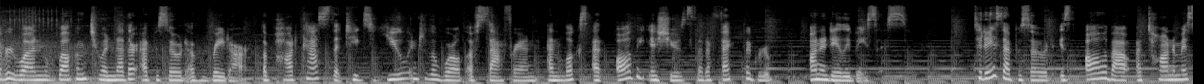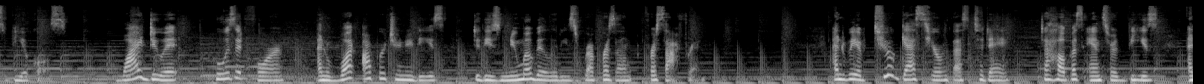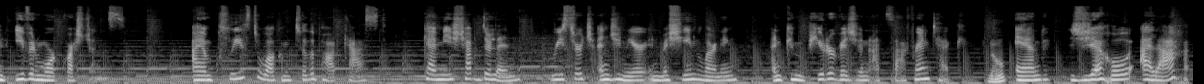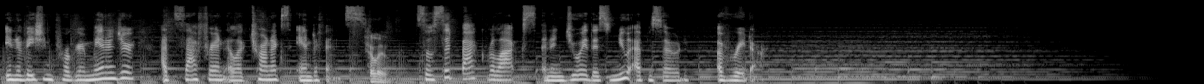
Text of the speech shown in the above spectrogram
everyone. Welcome to another episode of Radar, the podcast that takes you into the world of Safran and looks at all the issues that affect the group on a daily basis. Today's episode is all about autonomous vehicles. Why do it? Who is it for? And what opportunities do these new mobilities represent for Safran? And we have two guests here with us today to help us answer these and even more questions. I am pleased to welcome to the podcast Camille Chapdelaine, research engineer in machine learning and computer vision at Safran Tech. No. And Géraud Allard, innovation program manager at Safran Electronics and Defense. Hello. So sit back, relax, and enjoy this new episode of Radar.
